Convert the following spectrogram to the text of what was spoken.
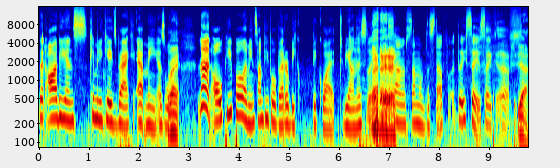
that audience communicates back at me as well. Right. Not all people. I mean, some people better be be quiet. To be honest, like some some of the stuff they say, it's like, ugh, Yeah.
